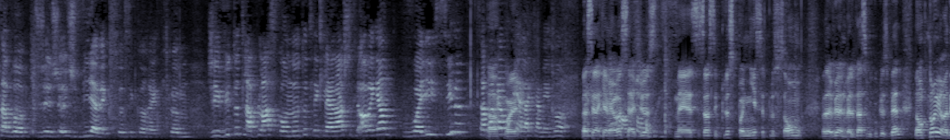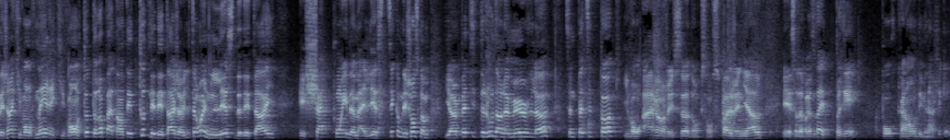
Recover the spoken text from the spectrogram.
ça, va, je, je, vis avec ça, c'est correct. Comme j'ai vu toute la place qu'on a, tout l'éclairage, tout le... Oh, regarde, vous voyez ici, là, ça va ah, ouais. à la caméra. Ben, c'est la caméra, c'est juste. Mais c'est ça, c'est plus pogné, c'est plus sombre. Vous avez vu, la nouvelle place, c'est beaucoup plus belle. Donc, non, il y aura des gens qui vont venir et qui vont tout repatenter tous les détails. J'avais littéralement une liste de détails et chaque point de ma liste. Tu sais, comme des choses comme il y a un petit trou dans le mur là, c'est une petite poque, ils vont arranger ça. Donc, ils sont super géniaux et ça devrait tout être prêt pour quand on déménage chez 15.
